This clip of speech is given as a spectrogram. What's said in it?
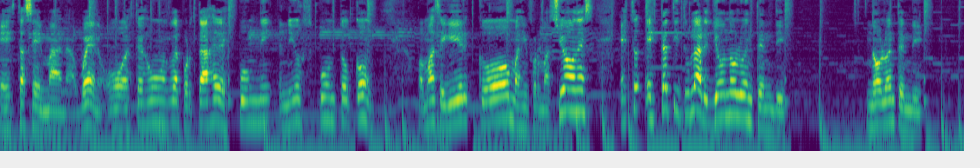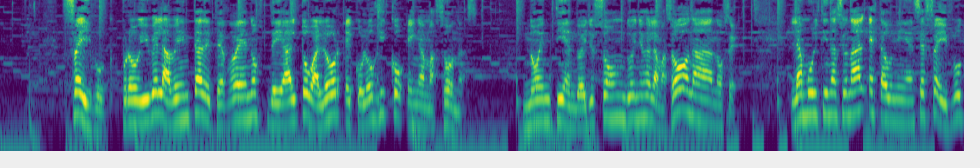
esta semana. Bueno, este es un reportaje de SputnikNews.com. Vamos a seguir con más informaciones. Esto, este titular yo no lo entendí. No lo entendí. Facebook prohíbe la venta de terrenos de alto valor ecológico en Amazonas. No entiendo, ellos son dueños del Amazonas, no sé. La multinacional estadounidense Facebook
